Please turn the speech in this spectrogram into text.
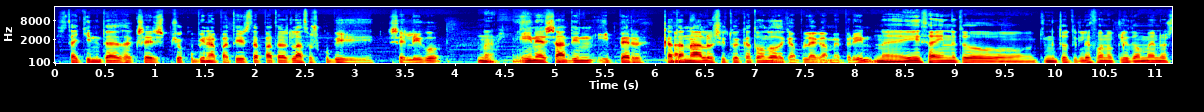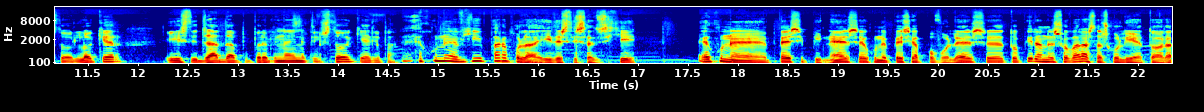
Στα κινητά δεν θα ξέρεις ποιο κουμπί να πατήσεις, θα πατάς λάθος κουμπί σε λίγο. Ναι. Είναι σαν την υπερκατανάλωση του 112 που λέγαμε πριν. ναι, ή θα είναι το κινητό τηλέφωνο κλειδωμένο στο locker ή στην τσάντα που πρέπει να είναι κλειστό κλπ. Έχουν βγει πάρα πολλά είδες στη στατιστική. Έχουν πέσει ποινές, έχουν πέσει αποβολές. Το πήρανε σοβαρά στα σχολεία τώρα,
